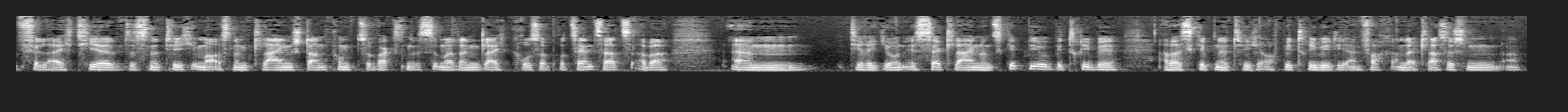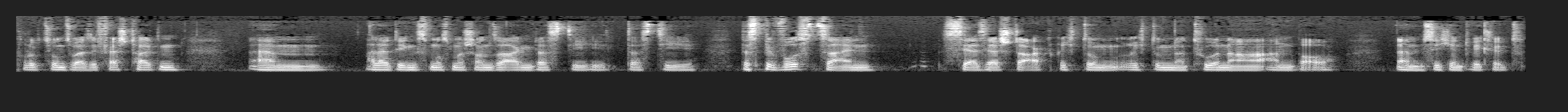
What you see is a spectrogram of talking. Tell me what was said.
vielleicht hier, das ist natürlich immer aus einem kleinen Standpunkt zu wachsen, ist immer dann gleich großer Prozentsatz, aber ähm, die Region ist sehr klein und es gibt Biobetriebe, aber es gibt natürlich auch Betriebe, die einfach an der klassischen äh, Produktionsweise festhalten. Ähm, allerdings muss man schon sagen, dass die, dass die, das Bewusstsein sehr, sehr stark Richtung, Richtung naturnaher Anbau ähm, sich entwickelt.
